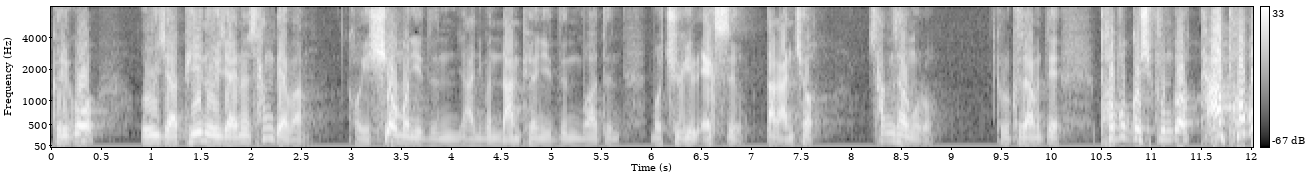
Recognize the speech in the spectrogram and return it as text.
그리고 의자, 빈 의자에는 상대방, 거기 시어머니든 아니면 남편이든 뭐 하여튼 뭐 죽일 X 딱 앉혀. 상상으로. 그리고 그 사람한테 퍼붓고 싶은 거 다 퍼부!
